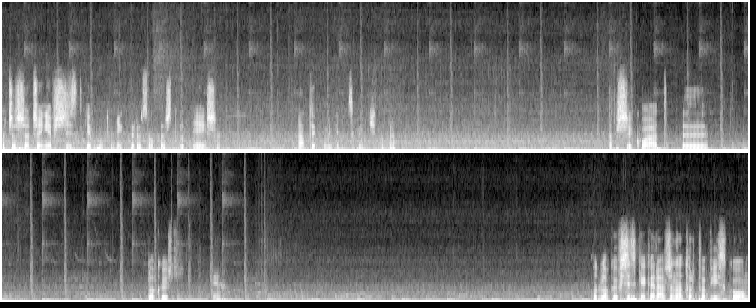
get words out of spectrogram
Chociaż raczej nie wszystkie, bo to niektóre są też trudniejsze. A, ty powinienem skręcić, dobra. Na przykład... Yy. Nie. Odblokuj wszystkie garaże na torpowisku.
